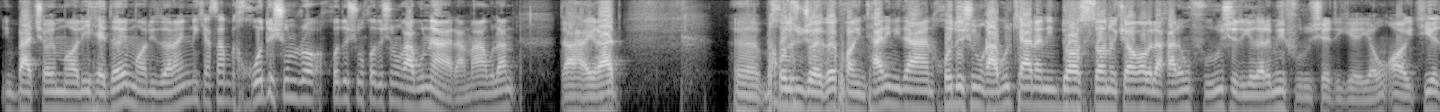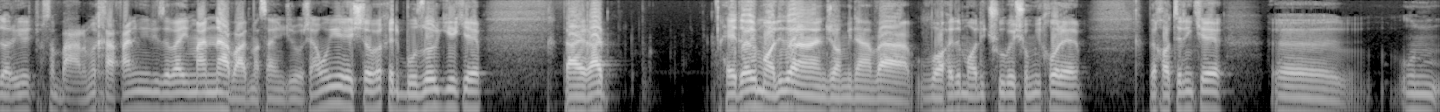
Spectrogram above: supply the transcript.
این بچه های مالی هدای مالی دارن اینه که اصلا به خودشون رو خودشون خودشون رو قبول ندارن معمولا در حقیقت به خودشون جایگاه پایین تری میدن. خودشون قبول کردن این داستانو که آقا بالاخره اون فروش دیگه داره میفروشه دیگه یا اون آیتی داره مثلا برنامه خفنی میریزه و این من نباید مثلا اینجوری باشه. اما یه اشتباه خیلی بزرگیه که در حقیقت هدای مالی دارن انجام میدن و واحد مالی چوبشو می‌خوره. به خاطر اینکه اون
